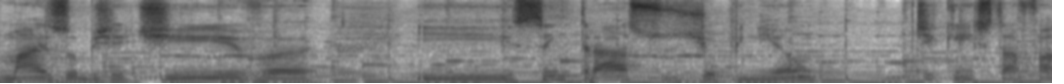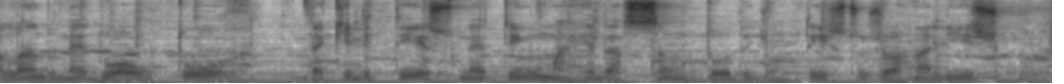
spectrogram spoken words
mais objetiva e sem traços de opinião de quem está falando, né, do autor daquele texto, né, tem uma redação toda de um texto jornalístico,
